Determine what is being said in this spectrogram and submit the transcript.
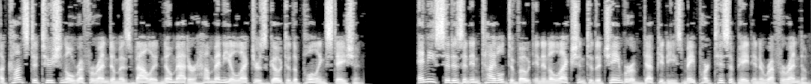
A constitutional referendum is valid no matter how many electors go to the polling station. Any citizen entitled to vote in an election to the Chamber of Deputies may participate in a referendum.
